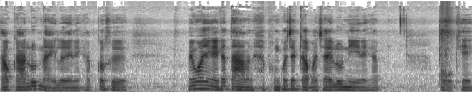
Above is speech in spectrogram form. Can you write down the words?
ซาวการ์ดรุ่นไหนเลยนะครับ ก็คือ ไม่ว่ายังไงก็ตามนะครับ ผมก็จะกลับมาใช้รุ่นนี้นะครับ โอเคครับ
